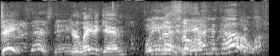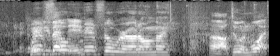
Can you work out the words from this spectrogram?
Dave, There's Dave. you're late again. Where you Dave, been, it's Dave? time to go. Where have Me you and been, Dave? Me and Phil were out all night. Oh, doing what?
